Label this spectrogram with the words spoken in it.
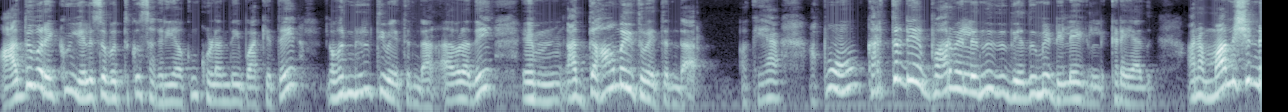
அதுவரைக்கும் எலிசபெத்துக்கும் சகரியாவுக்கும் குழந்தை பாக்கியத்தை அவர் நிறுத்தி வைத்திருந்தார். அவர் அதை தாமதித்து வைத்திருந்தார். ஓகேயா? அப்போ கர்த்தருடைய பார்வையிலேருந்து இது எதுவுமே டிலே கிடையாது. ஆனால் மனுஷன்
